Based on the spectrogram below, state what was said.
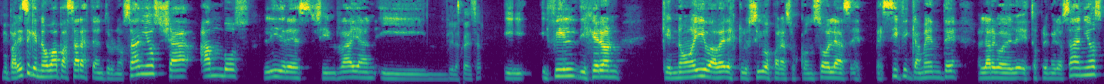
me parece que no va a pasar hasta dentro de unos años. Ya ambos líderes, Jim Ryan y Phil Spencer. Y, y Phil dijeron que no iba a haber exclusivos para sus consolas específicamente a lo largo de estos primeros años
